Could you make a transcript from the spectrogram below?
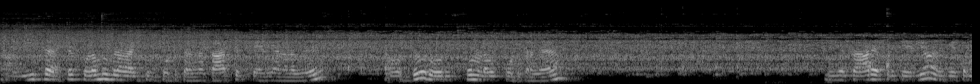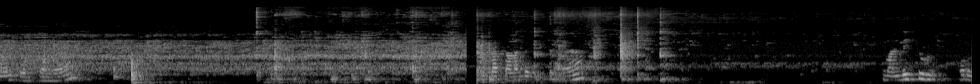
நான் வீட்டில் இருக்க குழம்பு மிளகாய் தூள் போட்டுக்கிறேங்க காற்றுக்கு தேவையான அளவு. நான் வந்து ஒரு ஒரு ஸ்பூன் அளவு போட்டுக்கிறேங்க நீங்கள் காரம் எப்படி தேவையோ அதுக்கேற்ற மாதிரி போட்டுக்கோங்க. கலந்து விட்டுருங்க மல்லித்தூள் ஒரு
